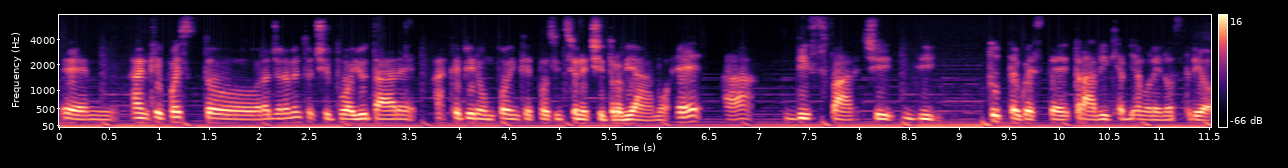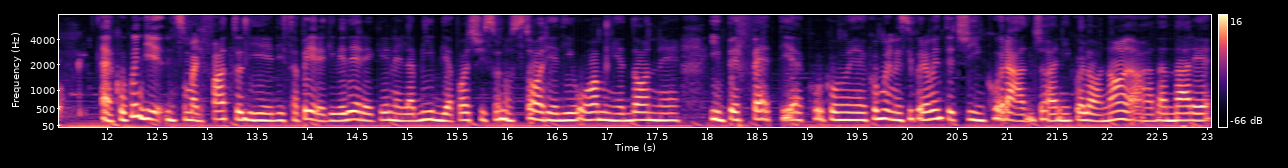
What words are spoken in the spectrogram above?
ehm, anche questo ragionamento ci può aiutare a capire un po' in che posizione ci troviamo e a disfarci di tutte queste travi che abbiamo nei nostri occhi. Ecco, quindi insomma il fatto di, di, sapere, di vedere che nella Bibbia poi ci sono storie di uomini e donne imperfetti, ecco, come, come sicuramente ci incoraggia Nicolò no? ad andare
